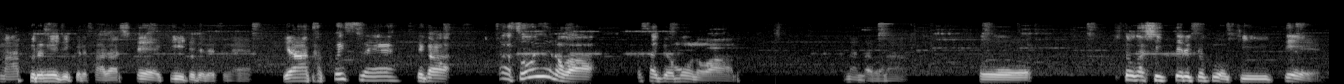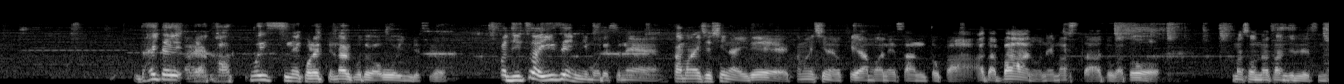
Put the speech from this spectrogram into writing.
まあ Apple Music で探して聴いててですね、いやーかっこいいっすね。てか、なんかそういうのが、最近思うのは、なんだろうな、こう、人が知ってる曲を聴いて、大体、あ、いや、かっこいいっすね、これってなることが多いんですよ。まあ、実は以前にもですね、釜石市内で、釜石市内のケアマネさんとか、あとはバーのね、マスターとかと、まあそんな感じでですね、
